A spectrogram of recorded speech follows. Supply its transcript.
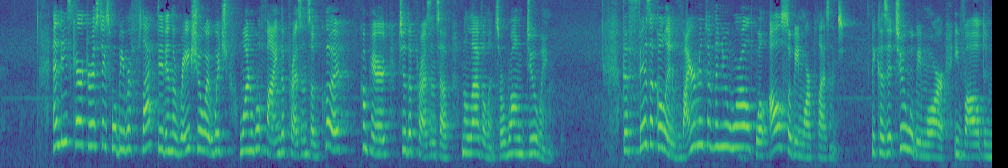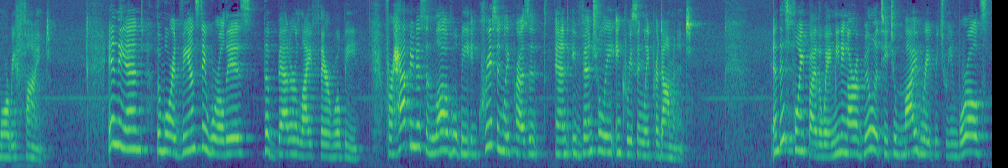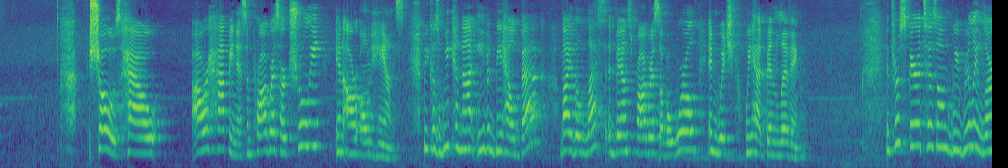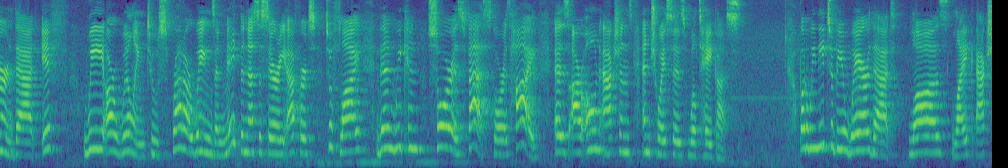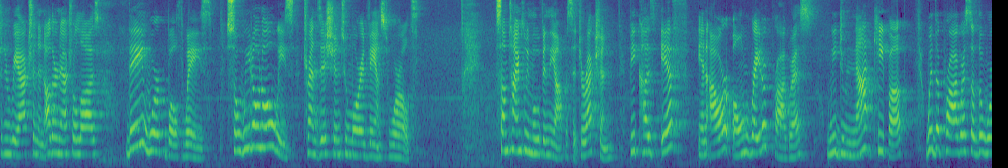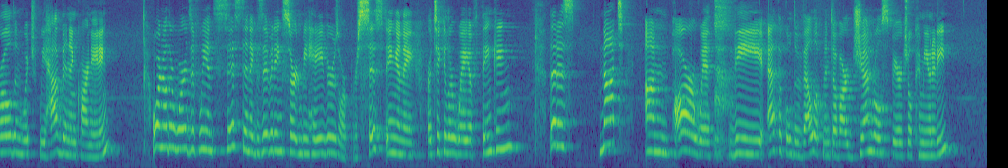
And these characteristics will be reflected in the ratio at which one will find the presence of good compared to the presence of malevolence or wrongdoing. The physical environment of the new world will also be more pleasant because it too will be more evolved and more refined. In the end, the more advanced a world is, the better life there will be. For happiness and love will be increasingly present and eventually increasingly predominant. And this point, by the way, meaning our ability to migrate between worlds, shows how our happiness and progress are truly in our own hands. Because we cannot even be held back by the less advanced progress of a world in which we had been living. And through Spiritism, we really learn that if we are willing to spread our wings and make the necessary efforts to fly, then we can soar as fast or as high as our own actions and choices will take us. But we need to be aware that laws like action and reaction and other natural laws, they work both ways. So we don't always transition to more advanced worlds. Sometimes we move in the opposite direction because if in our own rate of progress we do not keep up with the progress of the world in which we have been incarnating, or in other words, if we insist in exhibiting certain behaviors or persisting in a particular way of thinking that is not on par with the ethical development of our general spiritual community,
